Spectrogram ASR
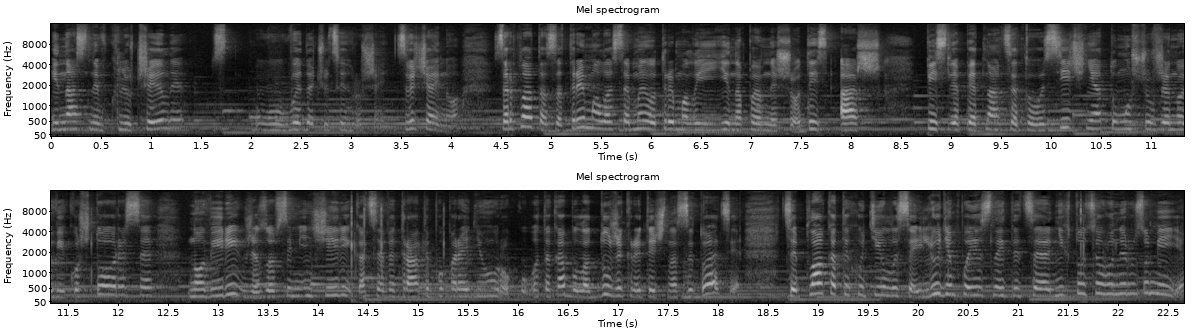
і нас не включили у видачу цих грошей. Звичайно, зарплата затрималася. Ми отримали її, напевне, що десь аж після 15 січня, тому що вже нові кошториси, новий рік, вже зовсім інший рік, а це витрати попереднього року. Отака була дуже критична ситуація. Це плакати хотілося, і людям пояснити це. Ніхто цього не розуміє.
